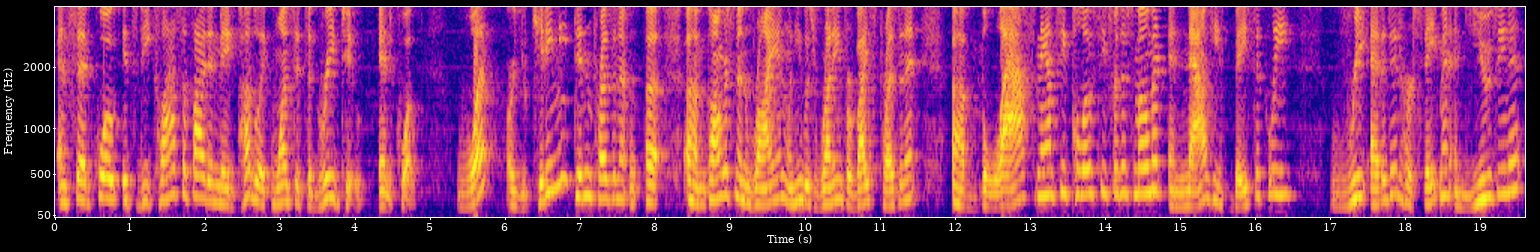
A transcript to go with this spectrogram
and said, quote, it's declassified and made public once it's agreed to, end quote. What? Are you kidding me? Didn't President uh, um, Congressman Ryan, when he was running for vice president, uh, blast Nancy Pelosi for this moment, and now he's basically re-edited her statement and using it?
